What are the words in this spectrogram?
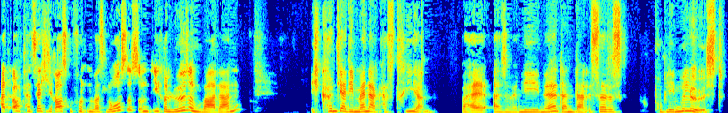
hat auch tatsächlich rausgefunden, was los ist und ihre Lösung war dann, ich könnte ja die Männer kastrieren, weil, also wenn die, ne, dann, dann ist ja das Problem gelöst.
